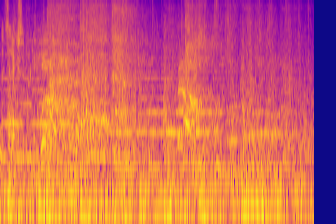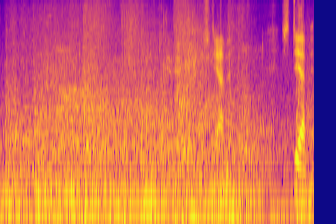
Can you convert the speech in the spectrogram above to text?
That's actually pretty handy. Stab it. It.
